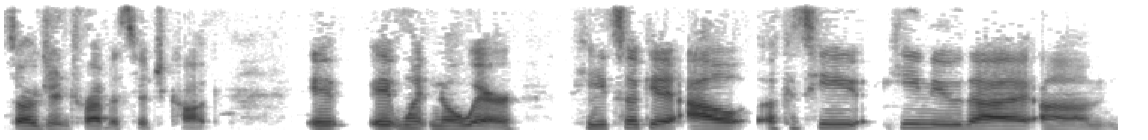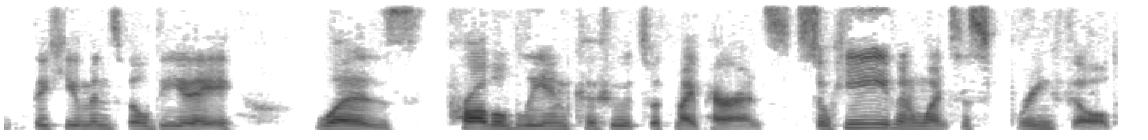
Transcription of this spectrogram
sergeant travis hitchcock it, it went nowhere. He took it out because he he knew that um, the humansville da was probably in cahoots with my parents. So he even went to springfield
